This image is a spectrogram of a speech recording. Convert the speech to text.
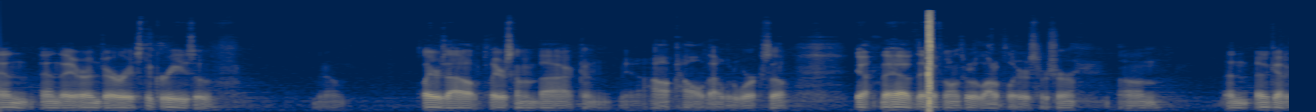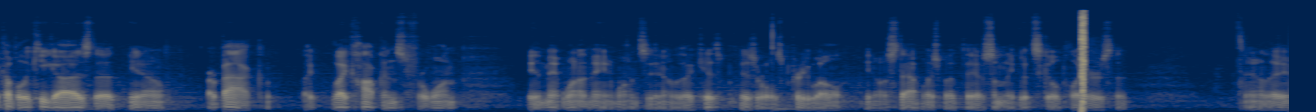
and, and they are in various degrees of, you know, players out, players coming back, and, you know, how, how all that would work. So, yeah, they have, they have gone through a lot of players for sure. Um, and, and again, a couple of the key guys that, you know, are back, like, like Hopkins for one one of the main ones. You know, like his his role is pretty well you know established, but they have so many good skill players that you know they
